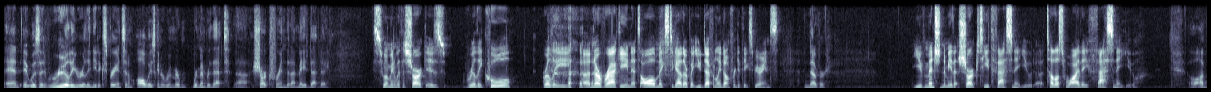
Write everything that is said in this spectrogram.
and it was a really really neat experience, and I'm always going to remember remember that uh, shark friend that I made that day. Swimming with a shark is really cool, really uh, nerve wracking. It's all mixed together, but you definitely don't forget the experience. Never. You've mentioned to me that shark teeth fascinate you. Uh, tell us why they fascinate you. Oh, I'd,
